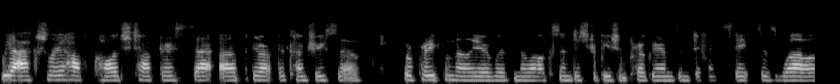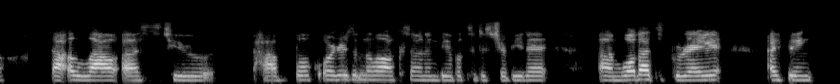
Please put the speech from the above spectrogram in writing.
we actually have college chapters set up throughout the country. So we're pretty familiar with naloxone distribution programs in different states as well that allow us to have bulk orders of naloxone and be able to distribute it. Um, well, that's great. I think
